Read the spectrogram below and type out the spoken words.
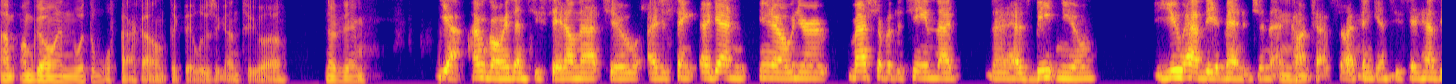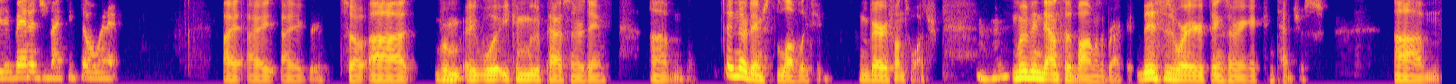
I'm, I'm going with the Wolfpack. I don't think they lose again to uh, Notre Dame. Yeah, I'm going with NC State on that too. I just think again, you know, when you're matched up with a team that that has beaten you, you have the advantage in that mm-hmm. contest. So I think NC State has the advantage, and I think they'll win it. I I, I agree. So uh, you can move past Notre Dame. Um, and Notre Dame's a lovely team, very fun to watch. Mm-hmm. Moving down to the bottom of the bracket, this is where things are going to get contentious. Um,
